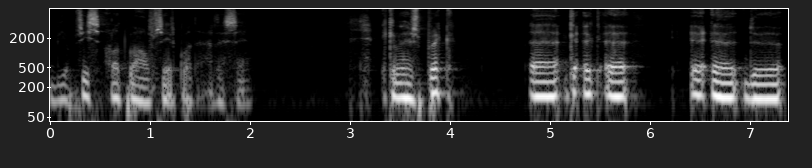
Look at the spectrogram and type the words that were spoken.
biopsies, alle twaalf, zeer kwaadaardig zijn. Ik heb een gesprek. Uh, uh, de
